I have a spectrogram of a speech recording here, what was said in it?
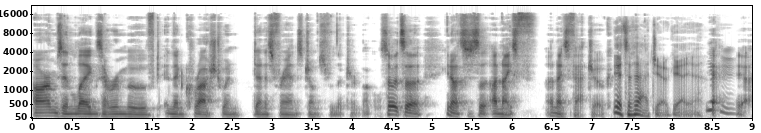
arms and legs are removed and then crushed when Dennis Franz jumps from the turnbuckle. So it's a, you know, it's just a, a nice, a nice fat joke. It's a fat joke. Yeah, yeah. Yeah, yeah.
